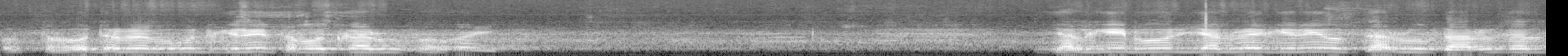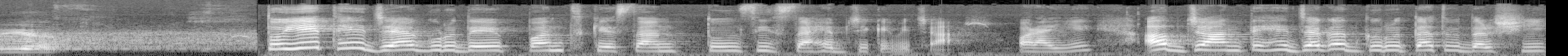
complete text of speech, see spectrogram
तो समुद्र में बूंद गिरी समुद्र का रूप हो गई। जल की बूंद जल में गिरी, उसका रूप धारण कर लिया। तो ये थे जय गुरुदेव पंथ के संत तुलसी साहिब जी के विचार। और आइए, अब जानते हैं जगत गुरु तत्वदर्शी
